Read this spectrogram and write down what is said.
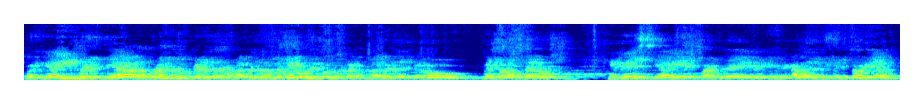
Porque ahí frente a la planta nuclear de Laguna Verde, no me sé la Laguna Verde, pero ves a los cerros y ves que ahí es parte del legado de nuestra historia.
